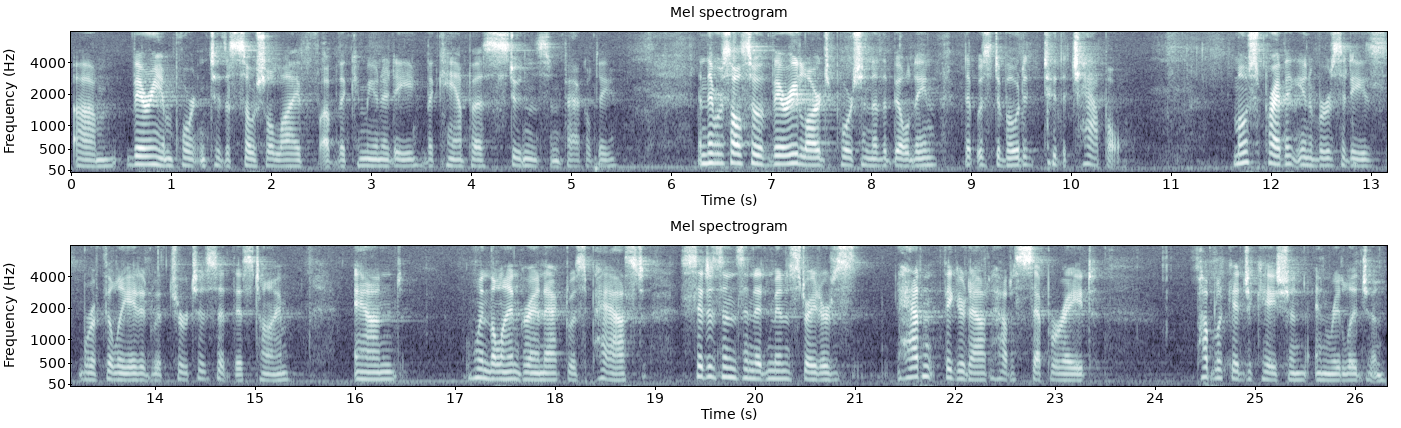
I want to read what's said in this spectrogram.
um, very important to the social life of the community, the campus, students, and faculty. And there was also a very large portion of the building that was devoted to the chapel. Most private universities were affiliated with churches at this time, and when the Land Grant Act was passed, citizens and administrators hadn't figured out how to separate public education and religion.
